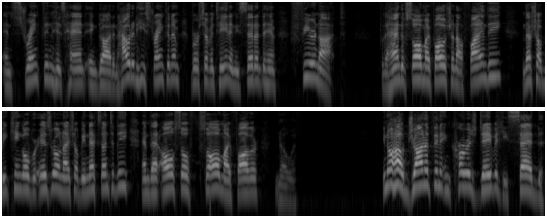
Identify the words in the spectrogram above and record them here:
and strengthened his hand in God. And how did he strengthen him? Verse 17, And he said unto him, Fear not, for the hand of Saul my father shall not find thee, and thou shalt be king over Israel, and I shall be next unto thee, and that also Saul my father knoweth. You know how Jonathan encouraged David? He said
